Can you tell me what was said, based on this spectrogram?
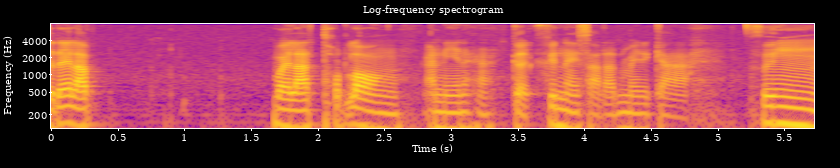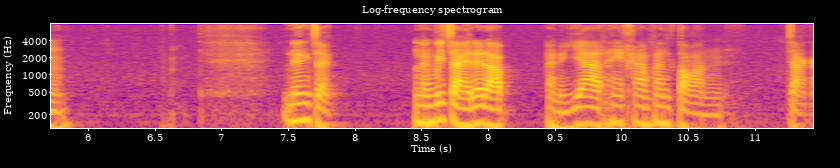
จะได้รับไวรัสทดลองอันนี้นะฮะเกิดขึ้นในสหรัฐอเมริกา ซึ่งเนื่องจากนักวิจัยได้รับ อนุญาตให้ข้ามขั้นตอนจาก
